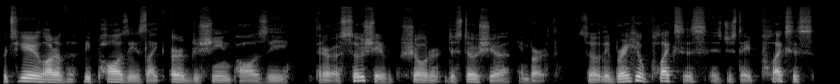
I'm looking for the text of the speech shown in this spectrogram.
Particularly a lot of the palsies like Erb Duchenne palsy that are associated with shoulder dystocia in birth. So the brachial plexus is just a plexus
